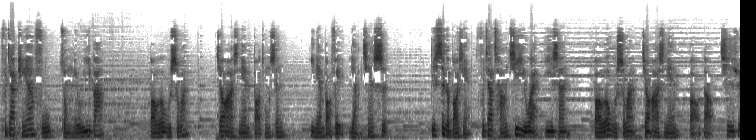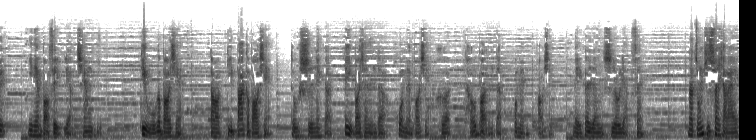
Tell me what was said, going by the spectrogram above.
附加平安福肿瘤一八，保额五十万，交二十年，保终身，一年保费两千四。第四个保险，附加长期意外一三。保额五十万，交二十年，保到七十岁，一年保费两千五。第五个保险到第八个保险都是那个被保险人的豁免保险和投保人的豁免保险，每个人是有两份。那总体算下来，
